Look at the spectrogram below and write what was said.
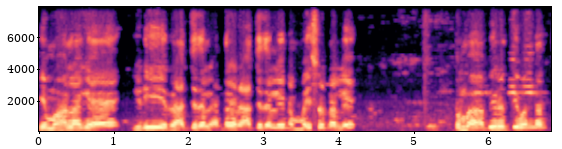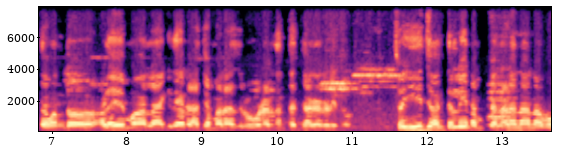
ಈ ಮೊಹಲ್ಲಾಗೆ ಇಡೀ ರಾಜ್ಯದಲ್ಲಿ, ಅಂದ್ರೆ ರಾಜ್ಯದಲ್ಲಿ ನಮ್ಮ ಮೈಸೂರಿನಲ್ಲಿ ತುಂಬಾ ಅಭಿವೃದ್ಧಿ ಹೊಂದಂತ ಒಂದು ಹಳೆ ಮೊಹಲ್ಲ ಆಗಿದೆ. ರಾಜ ಮಹಾರಾಜರು ಓಡಾಡಿದಂತ ಜಾಗಗಳಿದು ಸೊ ಈ ಜಾಗದಲ್ಲಿ ನಮ್ಮ ಕನ್ನಡನ ನಾವು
